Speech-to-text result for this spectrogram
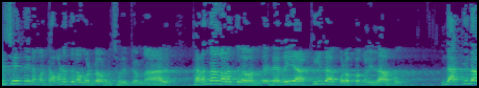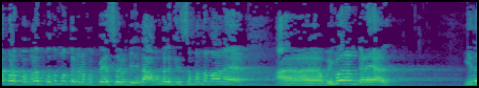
விஷயத்தை நம்ம கவனத்துல கொண்டோம்னு சொல்லி சொன்னால் கடந்த காலத்துல வந்த நிறைய அக்கீதா குழப்பங்கள் இல்லாம போகும் இந்த அக்கீதா குழப்பங்களை பொதுமக்கள் நம்ம பேச வேண்டியதில்லை. அவங்களுக்கு இது சம்பந்தமான விவரம் கிடையாது. இது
